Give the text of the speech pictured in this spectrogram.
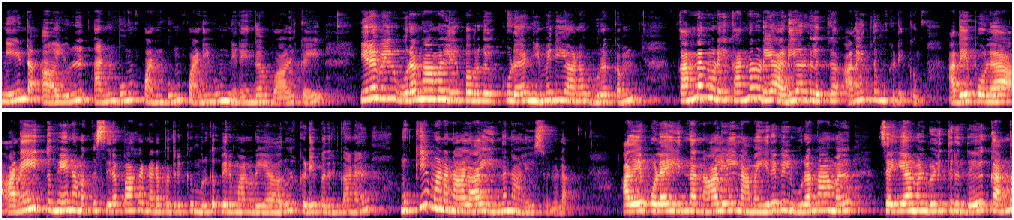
நீண்ட ஆயுள் அன்பும் பண்பும் பணிவும் நிறைந்த வாழ்க்கை இரவில் உறங்காமல் இருப்பவர்கள் கூட நிம்மதியான உறக்கம் கந்தனுடைய கந்தனுடைய அடியார்களுக்கு அனைத்தும் கிடைக்கும். அதே போல் அனைத்துமே நமக்கு சிறப்பாக நடப்பதற்கு முருகப்பெருமானுடைய அருள் கிடைப்பதற்கான முக்கியமான நாளாக இந்த நாளை சொல்லலாம். அதே போல் இந்த நாளில் நாம் இரவில் உறங்காமல் செய்யாமல் விழித்திருந்து கந்த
